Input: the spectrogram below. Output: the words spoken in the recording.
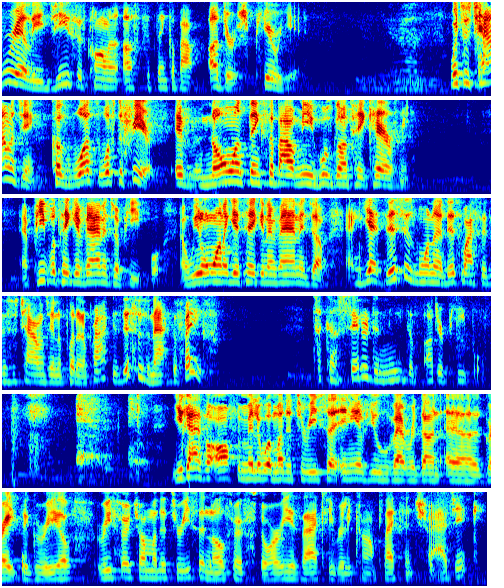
really, Jesus is calling us to think about others, period. Which is challenging because what's, what's the fear? If no one thinks about me, who's going to take care of me? And people take advantage of people, and we don't want to get taken advantage of. And yet, this is one of this is why I said this is challenging to put into practice. This is an act of faith to consider the needs of other people. You guys are all familiar with Mother Teresa. Any of you who've ever done a great degree of research on Mother Teresa knows her story is actually really complex and tragic.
